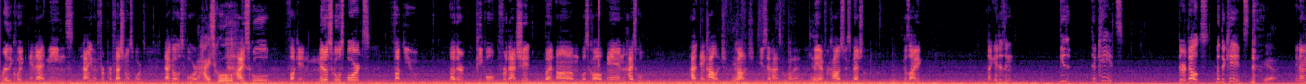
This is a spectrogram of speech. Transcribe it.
really quick, and that means not even for professional sports. That goes for High school. high school, fucking middle school sports. Fuck you, other people for that shit. but um, what's it called in high school, in college, Yeah. college. You said high school, my bad. But Yeah. yeah, for college especially, because like, like it isn't. These they're kids. They're adults, but they're kids. Yeah. you know what I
